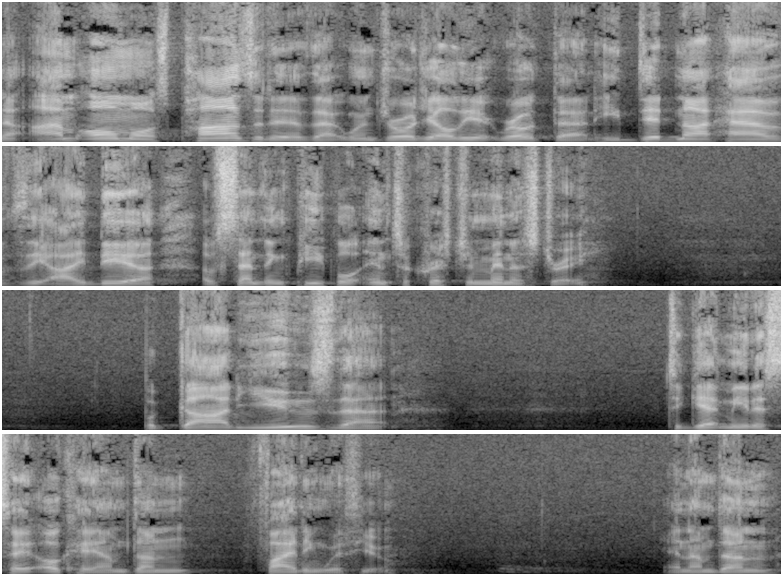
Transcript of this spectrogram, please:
Now, I'm almost positive that when George Eliot wrote that, he did not have the idea of sending people into Christian ministry. But God used that to get me to say, okay, I'm done fighting with you. And I'm done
